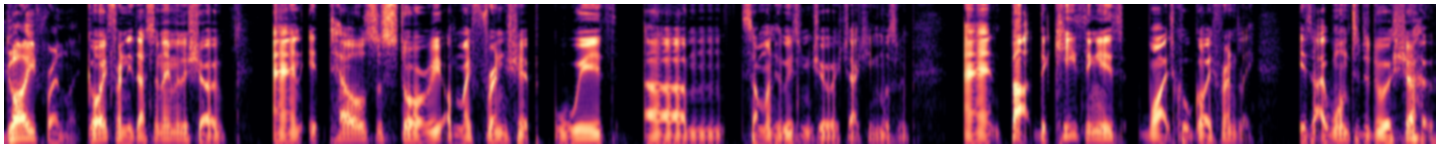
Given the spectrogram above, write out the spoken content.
Guy friendly. Goy Friendly, that's the name of the show. And it tells the story of my friendship with um, someone who isn't Jewish, actually Muslim. And but the key thing is why it's called Goy Friendly is that I wanted to do a show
